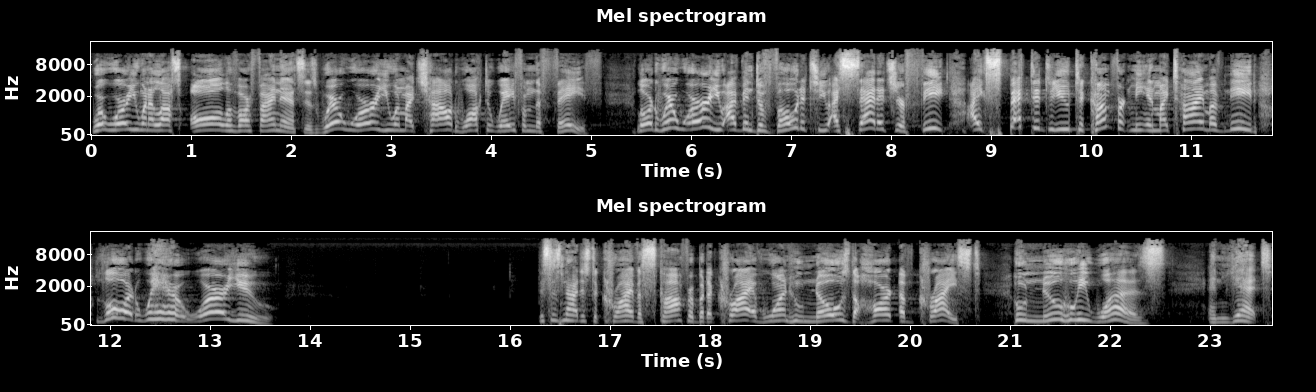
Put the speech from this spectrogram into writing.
Where were you when I lost all of our finances? Where were you when my child walked away from the faith? Lord, where were you? I've been devoted to you. I sat at your feet. I expected to you to comfort me in my time of need. Lord, where were you? This is not just a cry of a scoffer, but a cry of one who knows the heart of Christ, who knew who he was, and yet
